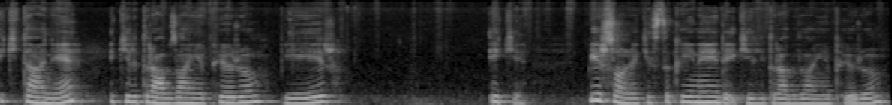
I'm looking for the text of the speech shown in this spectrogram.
İki tane ikili trabzan yapıyorum. Bir, iki. Bir sonraki sık iğneye de ikili trabzan yapıyorum.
